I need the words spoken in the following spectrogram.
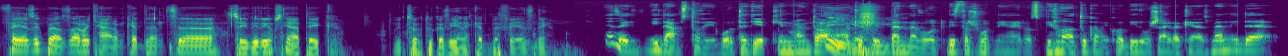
fejezzük be azzal, hogy három kedvenc uh, CD játék. Úgy szoktuk az ilyeneket befejezni. Ez egy vidám sztori volt egyébként, mármint a, Igen, akik úgy benne volt. Biztos volt néhány rossz pillanatuk, amikor bíróságra kellett menni, de,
